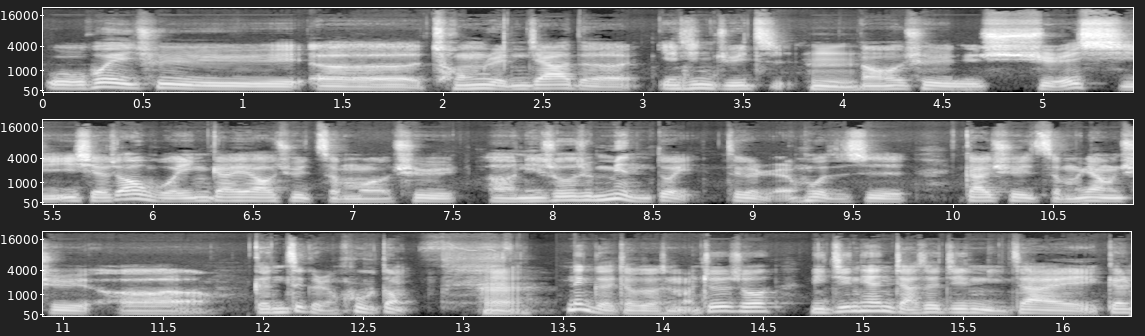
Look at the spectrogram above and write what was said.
我会去呃，从人家的言行举止，嗯，然后去学习一些，说、啊、我应该要去怎么去呃，你说去面对这个人，或者是该去怎么样去呃，跟这个人互动，嗯，那个叫做什么？就是说，你今天假设今天你在跟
